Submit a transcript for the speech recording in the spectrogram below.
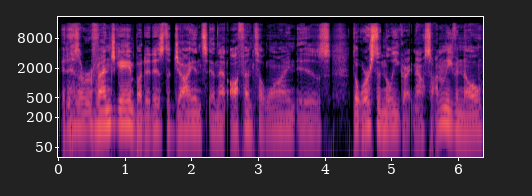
it is a revenge game, but it is the Giants, and that offensive line is the worst in the league right now. So I don't even know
